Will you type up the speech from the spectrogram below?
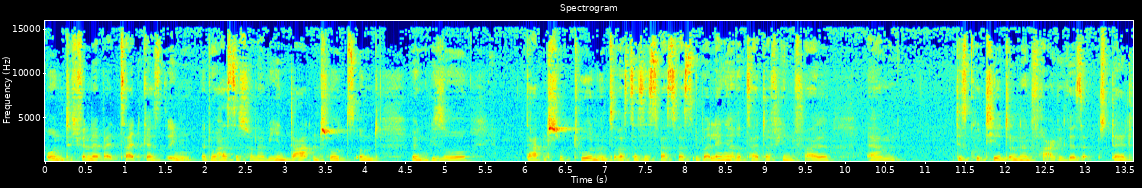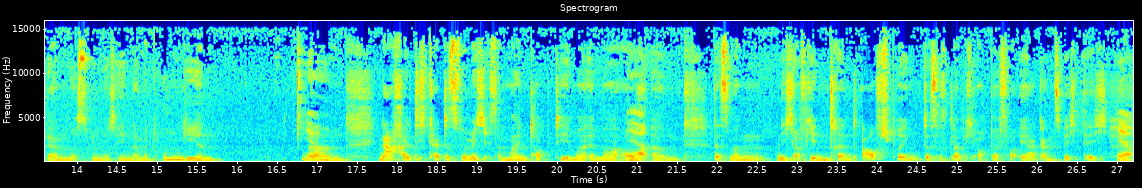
Und ich finde bei Zeitgeist, du hast es schon erwähnt, Datenschutz und irgendwie so Datenstrukturen und sowas, das ist was, was über längere Zeit auf jeden Fall ähm, diskutiert und dann Frage gestellt werden muss, wie Museen damit umgehen. Ja. Ähm, Nachhaltigkeit ist für mich ist mein Top-Thema immer auch, ja. ähm, dass man nicht auf jeden Trend aufspringt. Das ist, glaube ich, auch bei VR ganz wichtig, ja.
